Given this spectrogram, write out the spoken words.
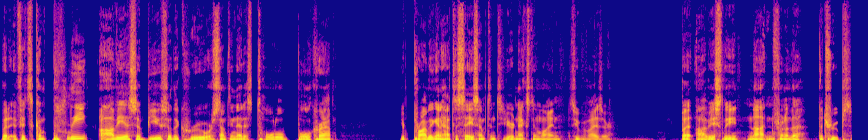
But if it's complete obvious abuse of the crew or something that is total bullcrap, you're probably going to have to say something to your next in line supervisor. But obviously not in front of the, the troops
